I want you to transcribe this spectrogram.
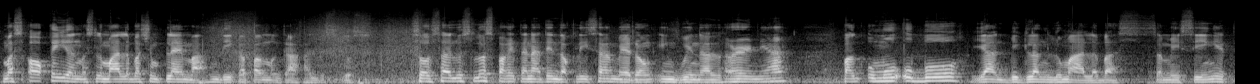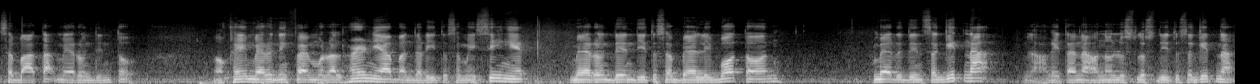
Mas okay yun, mas lumalabas yung plema, hindi ka pa magkakaluslos. So sa luslos, pakita natin Doc Lisa, merong inguinal hernia. Pag umuubo, yan, biglang lumalabas. Sa may singit, sa bata, meron din to. Okay, meron ding femoral hernia, banda rito sa may singit. Meron din dito sa belly button. Meron din sa gitna. Nakakita na ako ng luslus dito sa gitna.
